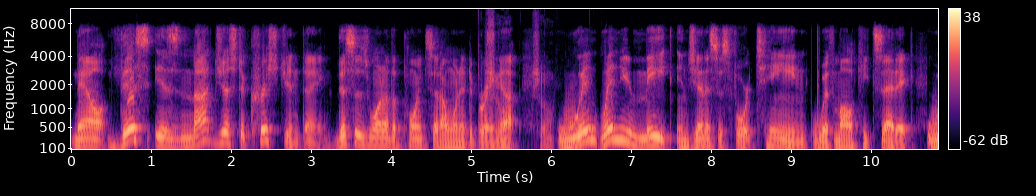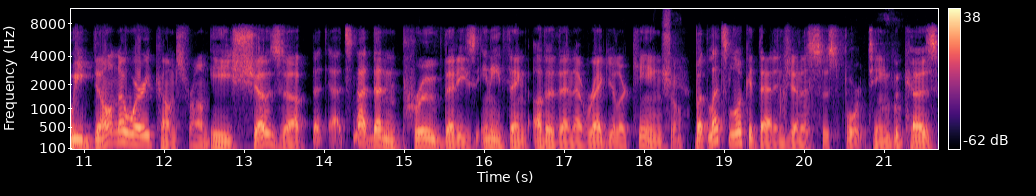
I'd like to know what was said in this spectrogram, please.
Now, this is not just a Christian thing. This is one of the points that I wanted to bring Sure, up. sure. When when you meet in Genesis 14 with Melchizedek, we don't know where he comes from. He shows up. That that's not doesn't prove that he's anything other than a regular king. Sure. But let's look at that in Genesis 14 mm-hmm. because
